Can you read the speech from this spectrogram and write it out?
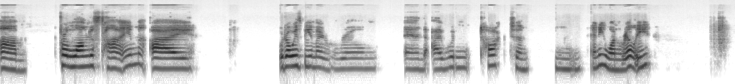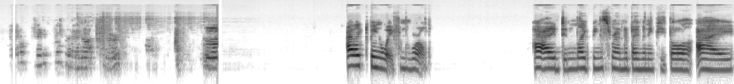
Um, for the longest time, I would always be in my room and I wouldn't talk to anyone really. I don't think so, but I'm not sure. I liked being away from the world. I didn't like being surrounded by many people. I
